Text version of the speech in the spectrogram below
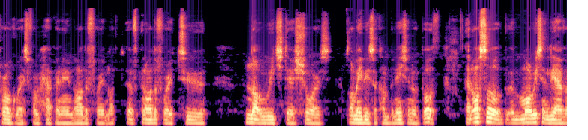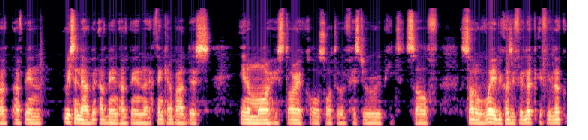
progress from happening in order for it not in order for it to not reach their shores. Or maybe it's a combination of both. And also more recently I've, I've, I've been recently I've been I've been I've been uh, thinking about this in a more historical sort of history repeats itself sort of way. Because if you look if you look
